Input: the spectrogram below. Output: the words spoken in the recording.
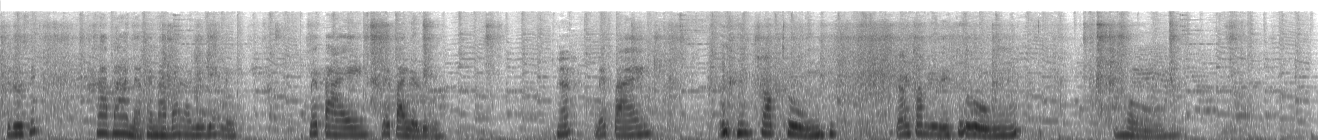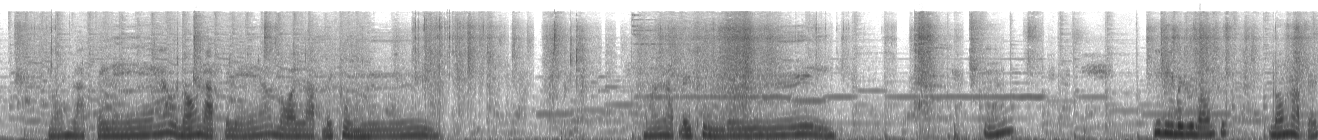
ไปดูสิหน้าบ้านเนี่ยใครมาบ้านเราเยอะแยะเลย ไม่ไปไม่ไปเลยลูกนะไม่ไป ชอบถุงน้องชอบอยู่ในถุงโอ้โห น้องหลับไปแล้ว น้องหลับไปแล้ว นอนหลับในถุงเลย นอนหลับในถุงเลยหืมพี่ดีมาดูน้องสิ น้องหลับเลย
